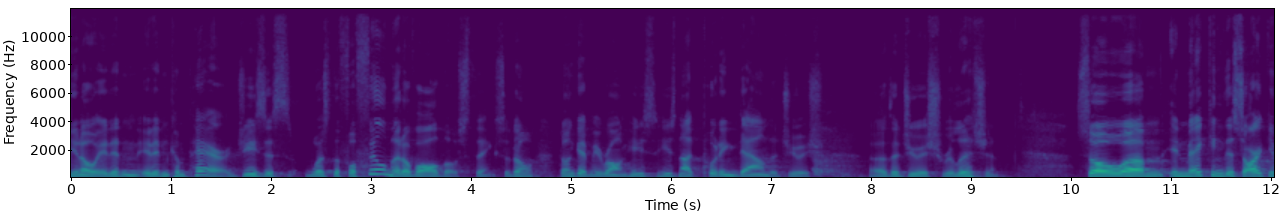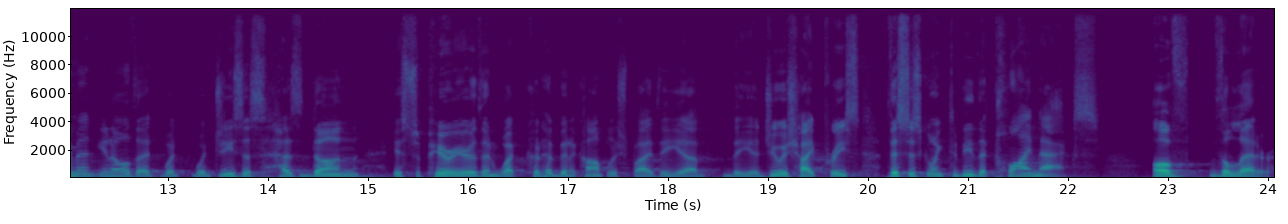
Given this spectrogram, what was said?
you know, it, didn't, it didn't compare. Jesus was the fulfillment of all those things. So don't, don't get me wrong, he's, he's not putting down the Jewish, uh, the Jewish religion. So um, in making this argument, you know, that what, what Jesus has done is superior than what could have been accomplished by the, uh, the uh, Jewish high priest, this is going to be the climax of the letter.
